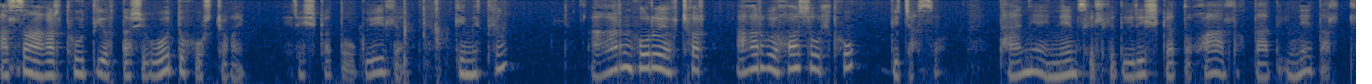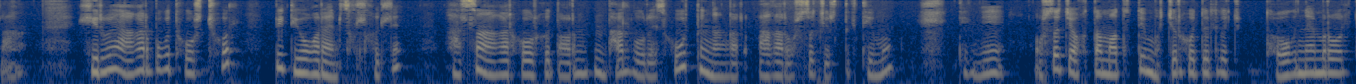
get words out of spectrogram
Халсан агаар түүдгийн утаа шиг өөдөө хөөрч байгаа юм. Эришка дуугүй л байна. Гинэтгэн агаар нь хөөрөө явчихаар агааргүй хоос үлдэх үү гэж асуув. Таня инээмсэглэхэд Иришка тухайн алгадаад инээ далтлаа. Хэрвээ агаар бүгд хөөрчихвөл бид юугаар амьсгалах вүлээ? Халсан агаар хөөрөхөд оронд нь тал бүрээс хүүтэн ангаар агаар урсаж ирдэг тийм үү? Тэгнэ. Урсаж явахдаа моддын мөчөр хөдөлгөж, тууг намруулж,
